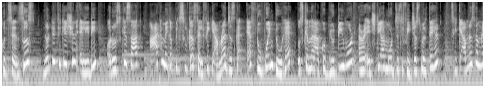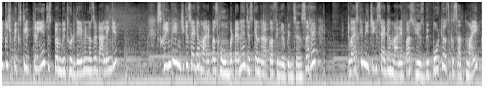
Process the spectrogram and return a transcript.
कुछ सेंसर्स नोटिफिकेशन एलईडी और उसके साथ 8 मेगापिक्सल का सेल्फी कैमरा जिसका f 2.2 है। उसके अंदर आपको ब्यूटी मोड और HDR मोड जैसे फीचर्स मिलते हैं। इसके कैमरे से हमने कुछ पिक्स क्लिक करी है जिसपे हम भी थोड़ी देर में नज़र डालेंगे। स्क्रीन के नीचे की साइड हमारे पास होम बटन है, जिसके अंदर आपका फिंगरप्रिंट सेंसर है। डिवाइस के नीचे की साइड हमारे पास यूएसबी पोर्ट है, उसके साथ माइक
